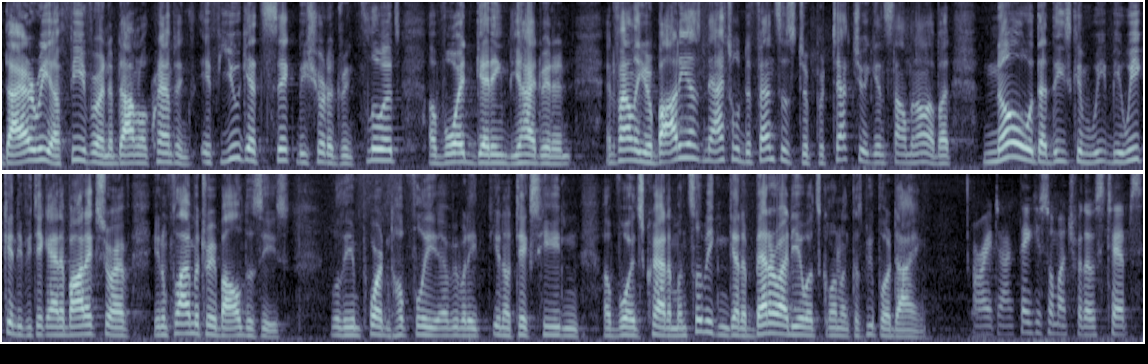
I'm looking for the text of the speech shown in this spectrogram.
diarrhea, fever, and abdominal cramping. If you get sick, be sure to drink fluids, avoid getting dehydrated. And finally, your body has natural defenses to protect you against salmonella, but know that these can be weakened if you take antibiotics or have inflammatory bowel disease really important. Hopefully everybody you know takes heed and avoids kratom until we can get a better idea what's going on because people are dying. All right, Doc. Thank you so much for those tips.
